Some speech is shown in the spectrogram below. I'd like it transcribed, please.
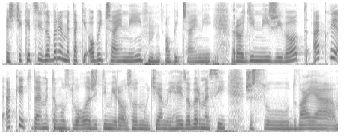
Ešte keď si zoberieme taký obyčajný, hm, obyčajný rodinný život, ako je, aké je to, dajme tomu, s dôležitými rozhodnutiami? Hej, zoberme si, že sú dvaja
